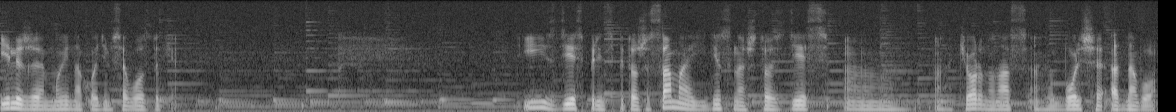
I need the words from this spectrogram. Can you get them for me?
Или же мы находимся в воздухе. И здесь, в принципе, то же самое. Единственное, что здесь э, черн у нас больше одного.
